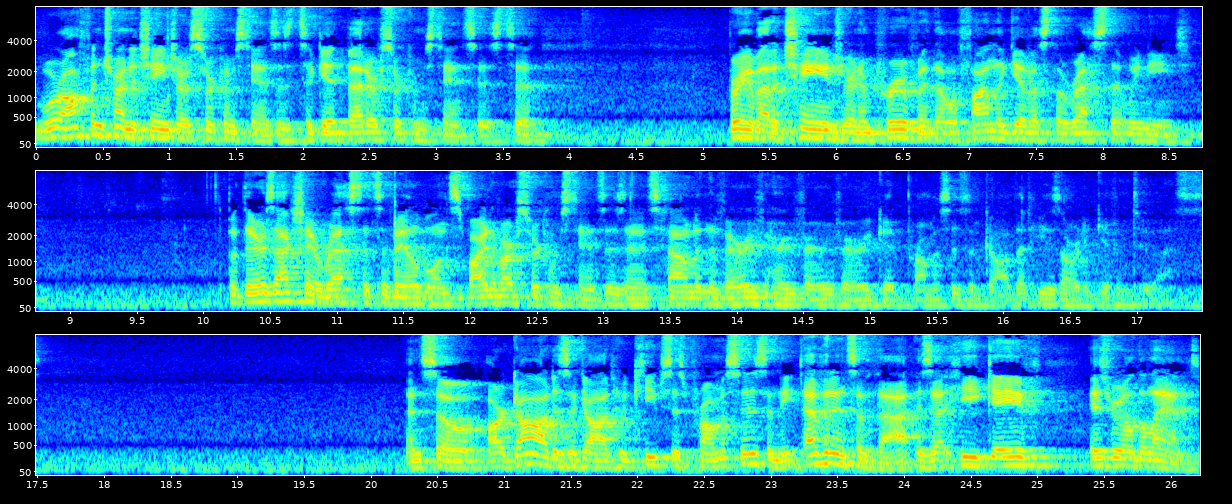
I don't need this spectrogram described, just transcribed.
We're often trying to change our circumstances to get better circumstances, to bring about a change or an improvement that will finally give us the rest that we need. But there is actually a rest that's available in spite of our circumstances, and it's found in the very, very, very, very good promises of God that He has already given to us. And so our God is a God who keeps his promises, and the evidence of that is that he gave Israel the land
